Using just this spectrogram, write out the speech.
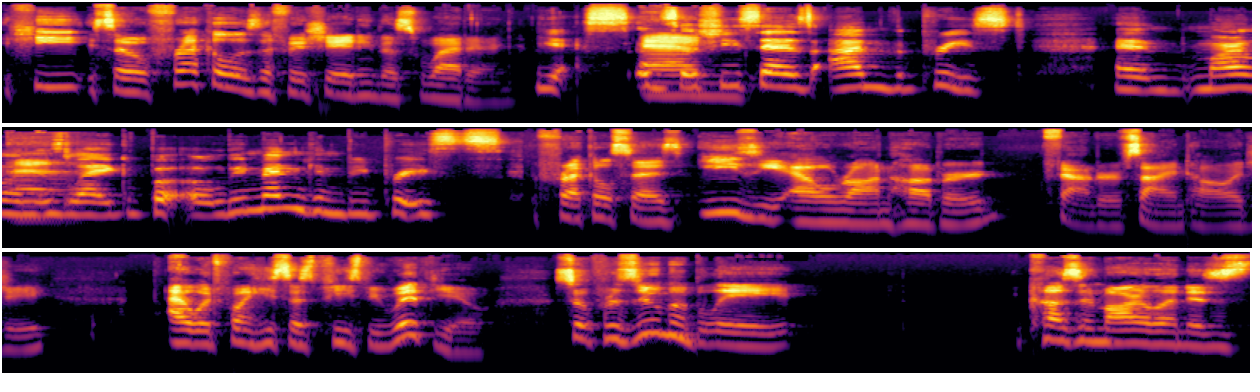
he. So, Freckle is officiating this wedding. Yes. And, so she says, I'm the priest. And Marlon is like, but only men can be priests. Freckle says, Easy, L. Ron Hubbard, founder of Scientology. At which point he says, Peace be with you. So, presumably, Cousin Marlon is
